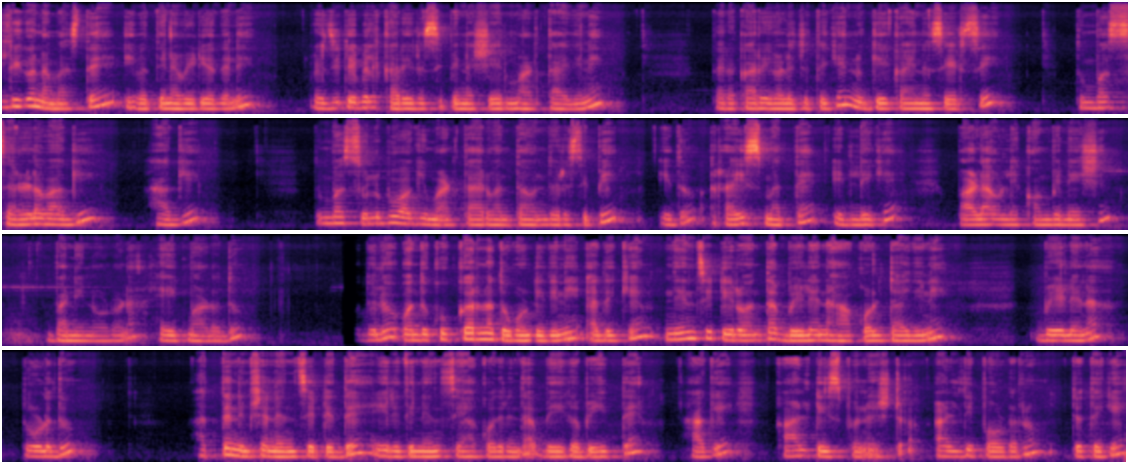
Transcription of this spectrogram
ಎಲ್ರಿಗೂ ನಮಸ್ತೆ. ಇವತ್ತಿನ ವಿಡಿಯೋದಲ್ಲಿ ವೆಜಿಟೇಬಲ್ ಕರಿ ರೆಸಿಪಿನ ಶೇರ್ ಮಾಡ್ತಾ ಇದ್ದೀನಿ. ತರಕಾರಿಗಳ ಜೊತೆಗೆ ನುಗ್ಗೆಕಾಯಿನ ಸೇರಿಸಿ ತುಂಬ ಸರಳವಾಗಿ ಹಾಗೆ ತುಂಬ ಸುಲಭವಾಗಿ ಮಾಡ್ತಾ ಇರುವಂಥ ಒಂದು ರೆಸಿಪಿ. ಇದು ರೈಸ್ ಮತ್ತು ಇಡ್ಲಿಗೆ ಭಾಳ ಒಳ್ಳೆ ಕಾಂಬಿನೇಷನ್. ಬನ್ನಿ ನೋಡೋಣ ಹೇಗೆ ಮಾಡೋದು. ಮೊದಲು ಒಂದು ಕುಕ್ಕರ್ನ ತೊಗೊಂಡಿದ್ದೀನಿ. ಅದಕ್ಕೆ ನೆನೆಸಿಟ್ಟಿರುವಂಥ ಬೇಳೆನ ಹಾಕ್ಕೊಳ್ತಾ ಇದ್ದೀನಿ. ಬೇಳೆನ ತೊಳೆದು ಹತ್ತು ನಿಮಿಷ ನೆನೆಸಿಟ್ಟಿದ್ದೆ. ಈ ರೀತಿ ನೆನೆಸಿ ಹಾಕೋದ್ರಿಂದ ಬೇಗ ಬೇಯುತ್ತೆ. ಹಾಗೆ ಕಾಲು ಟೀ ಸ್ಪೂನಷ್ಟು ಹಳದಿ ಪೌಡರು, ಜೊತೆಗೆ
